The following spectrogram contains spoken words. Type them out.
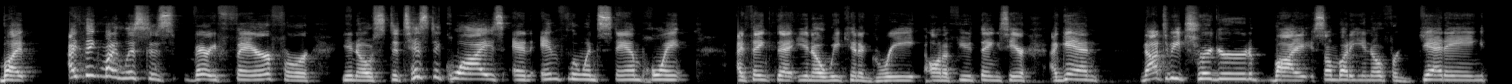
But I think my list is very fair for, you know, statistic wise and influence standpoint. I think that, you know, we can agree on a few things here. Again, not to be triggered by somebody, you know, forgetting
